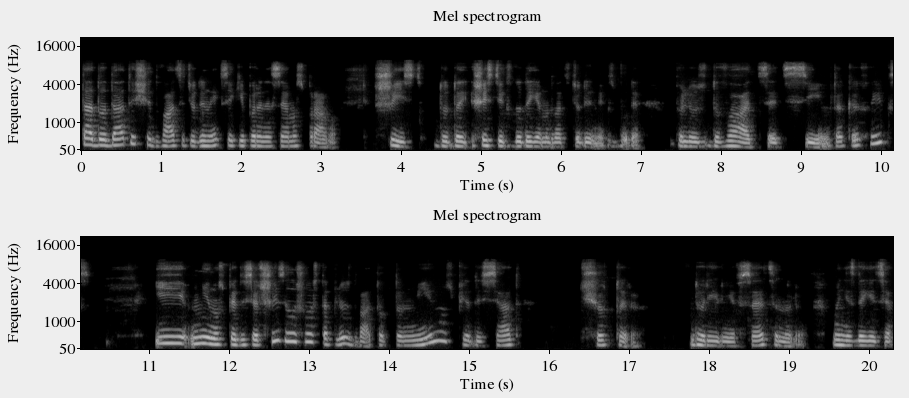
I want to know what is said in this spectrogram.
та додати ще 21х, які перенесемо справа. 6, 6х додаємо 21х буде плюс 27 таких х. І мінус 56 залишилось та плюс 2, тобто мінус 54. Дорівнює все це нулю. Мені здається,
